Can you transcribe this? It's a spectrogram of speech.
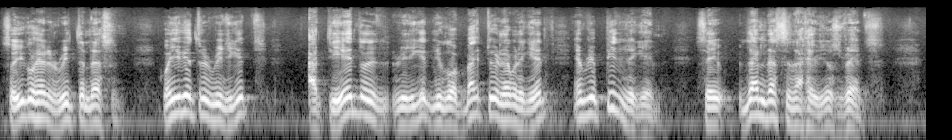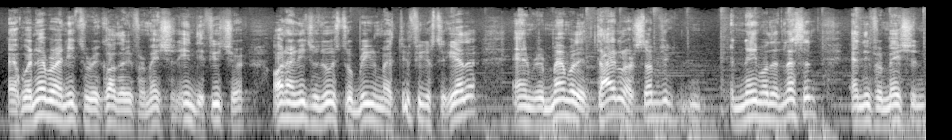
So you go ahead and read the lesson. When you get to reading it, at the end of reading it, you go back to your level again and repeat it again. Say, that lesson I have just read. And whenever I need to record that information in the future, all I need to do is to bring my two figures together and remember the title or subject name of the lesson, and information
